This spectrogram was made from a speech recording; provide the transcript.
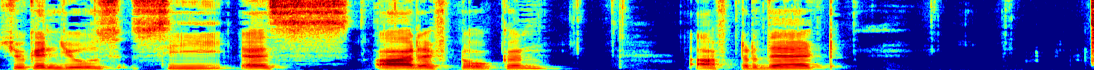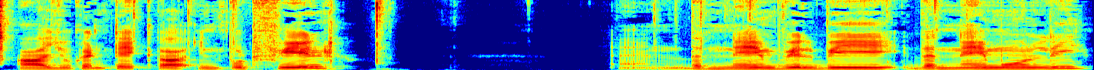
You can use csrf token. After that uh, you can take a input field and the name will be the name only.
